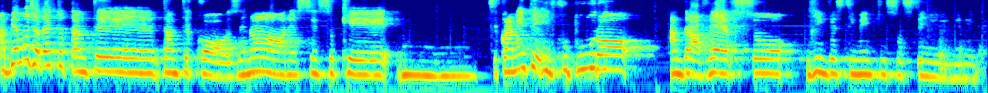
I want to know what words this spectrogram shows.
abbiamo già detto tante, tante cose, no? nel senso che mh, sicuramente il futuro andrà verso gli investimenti sostenibili.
